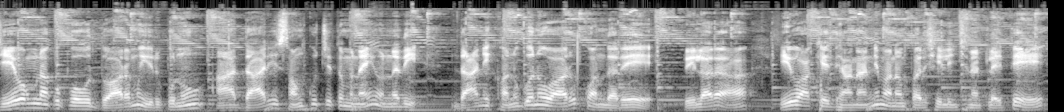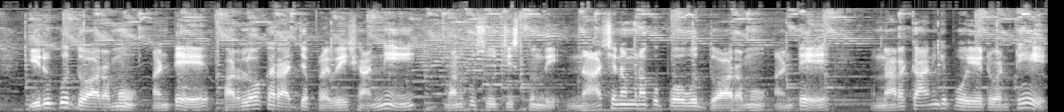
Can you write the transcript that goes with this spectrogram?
జీవమునకు పోవు ద్వారము ఇరుకును ఆ దారి సంకుచితమునై ఉన్నది. దాని కనుగొనువారు కొందరే. పిల్లరా ఈ వాక్య ధ్యానాన్ని మనం పరిశీలించినట్లయితే ఇరుకు ద్వారము అంటే పరలోక రాజ్య ప్రవేశాన్ని మనకు సూచిస్తుంది. నాశనమునకు పోవు ద్వారము అంటే నరకానికి పోయేటువంటి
